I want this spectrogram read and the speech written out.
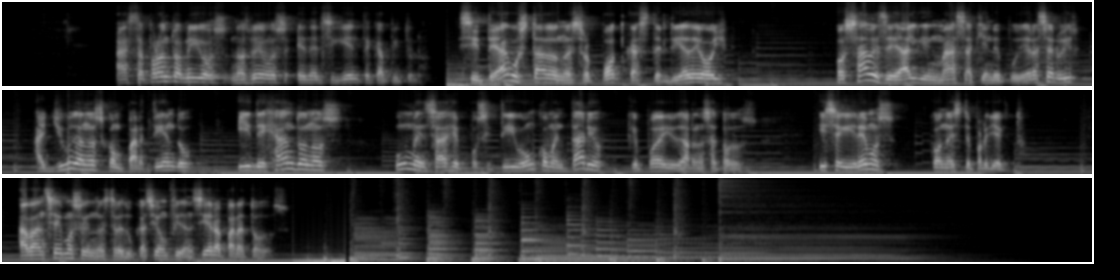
Hasta pronto amigos, nos vemos en el siguiente capítulo. Si te ha gustado nuestro podcast del día de hoy, o sabes de alguien más a quien le pudiera servir, ayúdanos compartiendo y dejándonos un mensaje positivo, un comentario que pueda ayudarnos a todos. Y seguiremos con este proyecto. Avancemos en nuestra educación financiera para todos.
